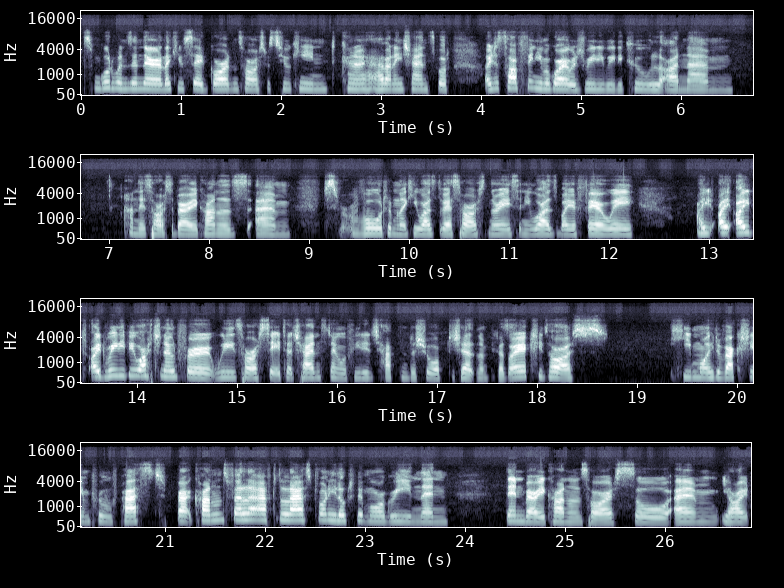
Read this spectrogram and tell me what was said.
some good ones in there. Like you said, Gordon's horse was too keen to kind of have any chance. But I just thought Finny Maguire was really, really cool on um on this horse of Barry Connell's. Um, just vote him like he was the best horse in the race, and he was by a fair way. I, I I'd, I'd really be watching out for Willie's horse to a chance now if he did happen to show up to Cheltenham because I actually thought he might have actually improved past Barry Connell's fella after the last one. He looked a bit more green than than Barry Connell's horse. So um yeah, I'd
